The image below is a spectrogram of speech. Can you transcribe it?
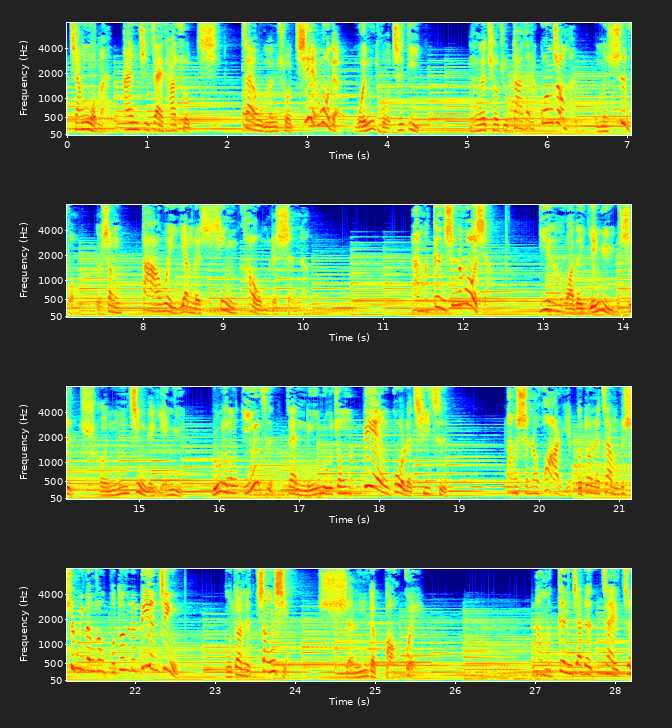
将我们安置在他所切，在我们所切慕的稳妥之地。能够求主大大的光照们，我们是否有像大卫一样的信靠我们的神呢？让我们更深的默想。耶和华的言语是纯净的言语，如同银子在泥炉中炼过了七次。让神的话语也不断的在我们的生命当中不断的炼净，不断的彰显神的宝贵。让我们更加的在这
